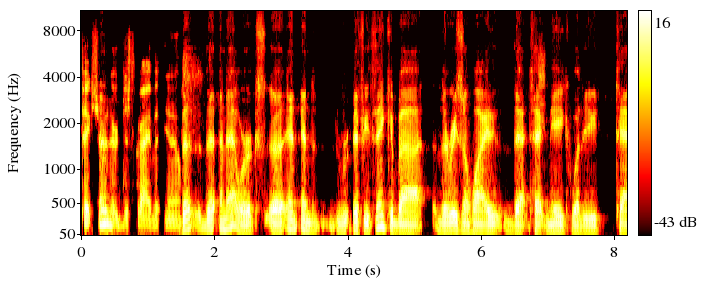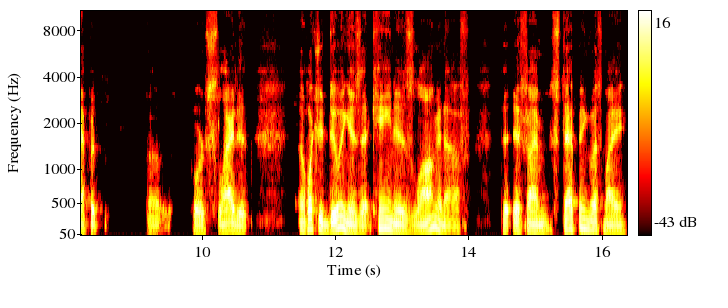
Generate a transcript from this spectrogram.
picture it or describe it. You know, that, that, and that works. Uh, and and if you think about the reason why that technique, whether you tap it uh, or slide it, uh, what you're doing is that cane is long enough that if I'm stepping with my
